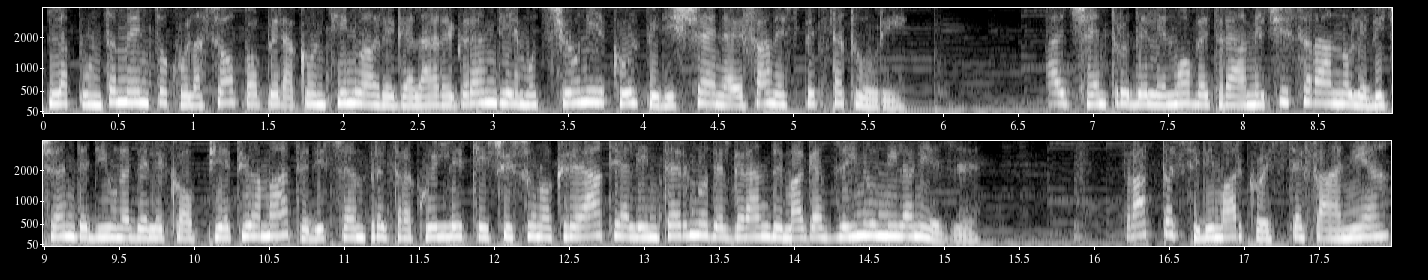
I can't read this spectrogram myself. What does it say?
L'appuntamento con la soap opera continua a regalare grandi emozioni e colpi di scena ai fan e spettatori. Al centro delle nuove trame ci saranno le vicende di una delle coppie più amate di sempre tra quelle che si sono create all'interno del grande magazzino milanese. Trattasi di Marco e Stefania,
